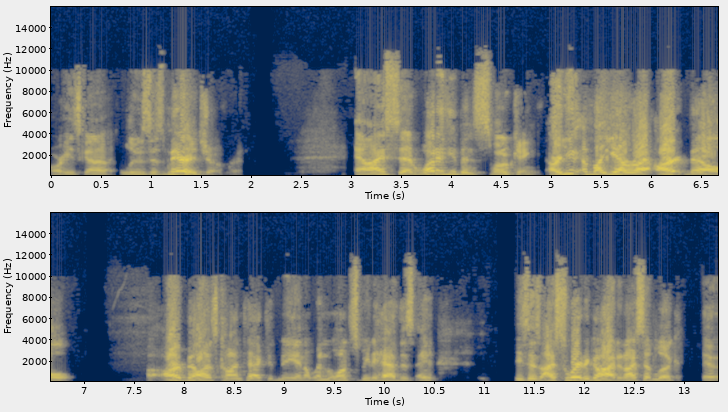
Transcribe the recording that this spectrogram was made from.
or he's going to lose his marriage over it. And I said, What have you been smoking? Are you? I'm like, Yeah, right. Art Bell, Art Bell has contacted me and, wants me to have this. He says, I swear to God. And I said, Look, eh,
